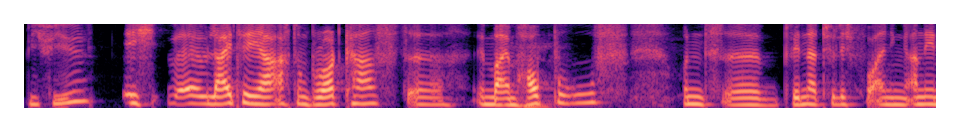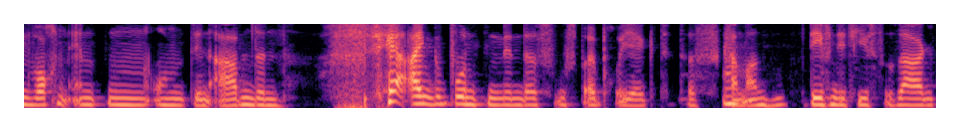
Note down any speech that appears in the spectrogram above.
wie viel? Ich äh, leite ja Achtung Broadcast äh, in meinem Hauptberuf und äh, bin natürlich vor allen Dingen an den Wochenenden und den Abenden sehr eingebunden in das Fußballprojekt. Das kann mhm. man definitiv so sagen.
